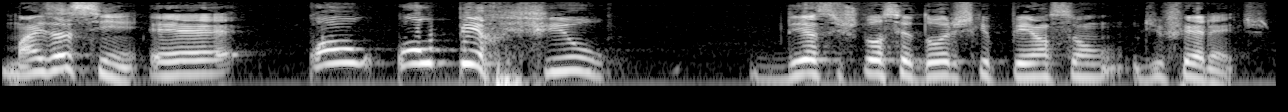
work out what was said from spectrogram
Mas assim, é, qual, qual o perfil desses torcedores que pensam diferente?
